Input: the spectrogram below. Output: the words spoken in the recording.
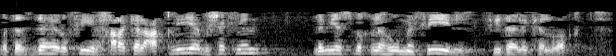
وتزدهر فيه الحركة العقلية بشكل لم يسبق له مثيل في ذلك الوقت.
